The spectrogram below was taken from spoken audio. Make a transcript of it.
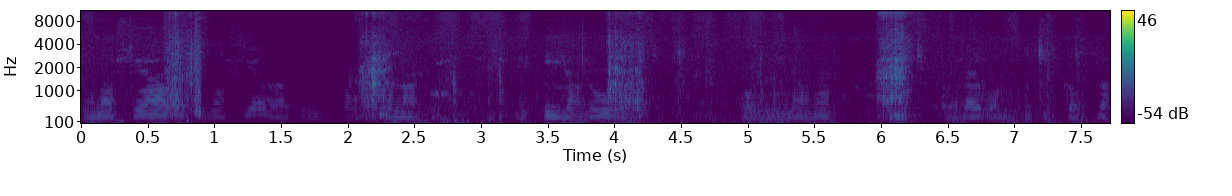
nó xia nó xia rồi thì nó sâu nó thì đi rồi luôn rồi nó nữa, rồi lấy ôm một cái cầu rồi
